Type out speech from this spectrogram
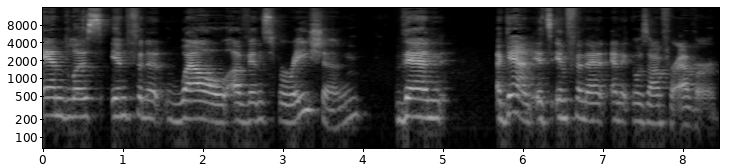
endless infinite well of inspiration then again, it's infinite and it goes on forever.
